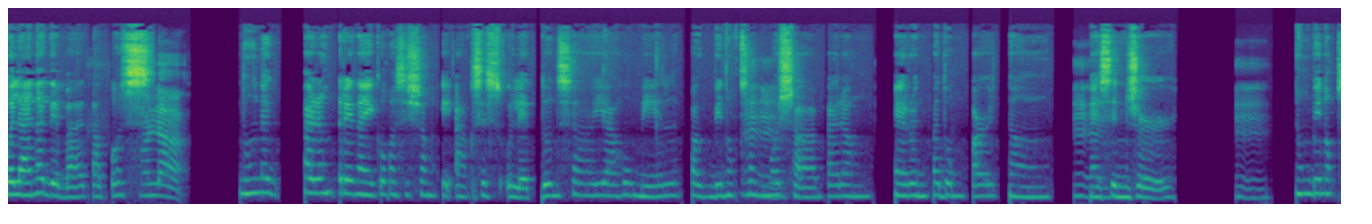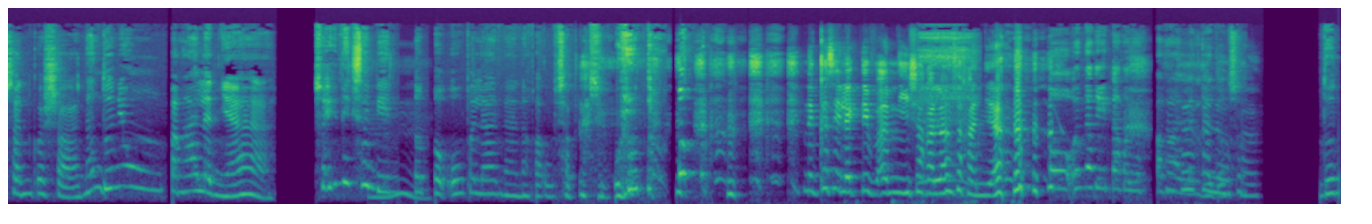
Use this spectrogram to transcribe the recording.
Wala na, di ba? Tapos, Wala. nung nag, parang trinay ko kasi siyang i-access ulit doon sa Yahoo Mail. Pag binuksan mo Mm-mm. siya, parang meron pa dong part ng Mm-mm. messenger. Mm-mm. Nung binuksan ko siya, nandun yung pangalan niya. So, ibig sabihin, Mm. totoo pala na nakausap ko siguro to. Nagka-selective amnesia ka lang sa kanya. Oo, nakita ko yung pangalan niya doon. So, dun,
